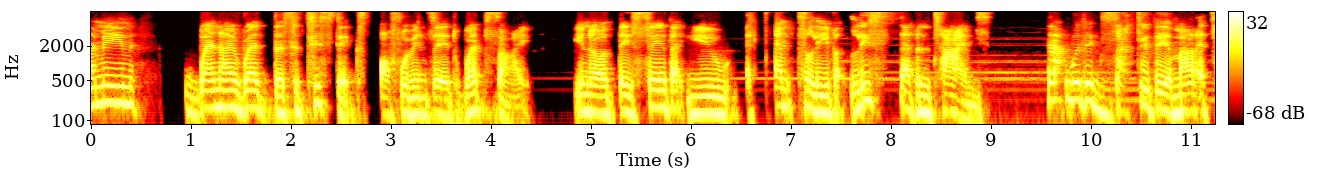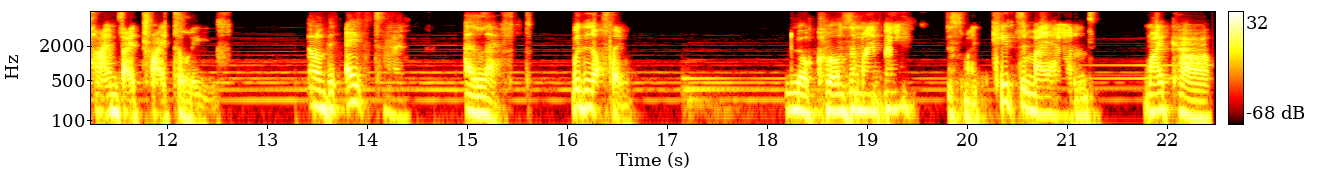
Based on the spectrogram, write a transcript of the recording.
I mean, when I read the statistics off Women's Aid website, you know, they say that you attempt to leave at least seven times. That was exactly the amount of times I tried to leave. And on the eighth time, I left with nothing. No clothes on my back, just my kids in my hand, my car,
